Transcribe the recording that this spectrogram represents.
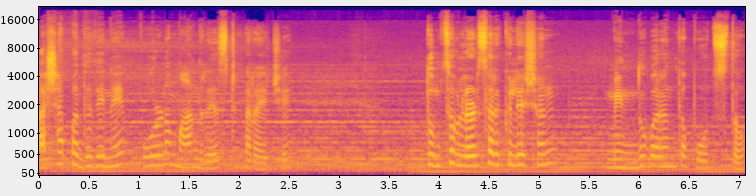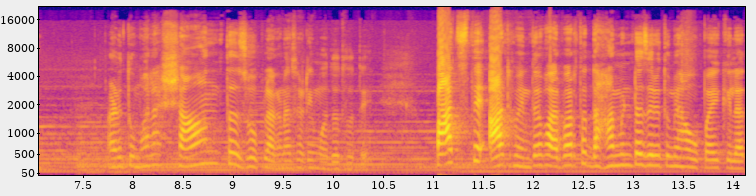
अशा पद्धतीने पूर्ण मान रेस्ट करायचे. तुमचं ब्लड सर्क्युलेशन मेंदूपर्यंत पोचतं आणि तुम्हाला शांत झोप लागण्यासाठी मदत होते. पाच ते आठ मिनटं फार फार तर दहा मिनटं जरी तुम्ही हा उपाय केलात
